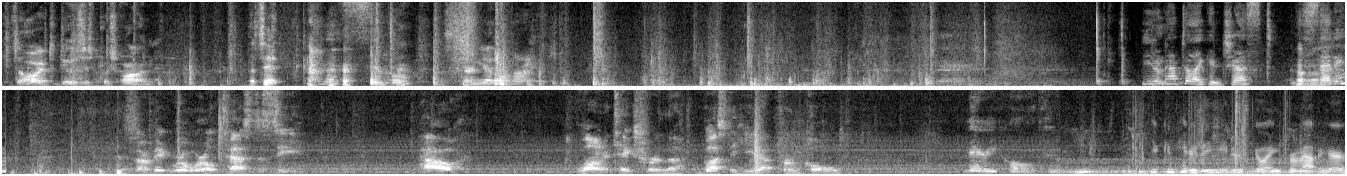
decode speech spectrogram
so all we have to do is just push on. That's it. That's simple. Let's turn the other one on. You don't have to like adjust the Uh-uh. setting. This is our big real world test to see how long it takes for the bus to heat up from cold. Very cold. You can hear the heaters going from out here.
